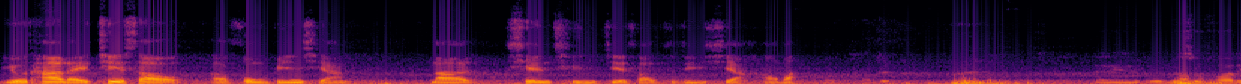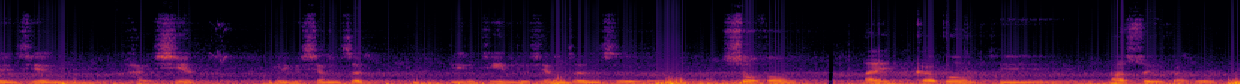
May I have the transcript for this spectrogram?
由他来介绍啊，丰滨乡。那先请介绍自己一下，好吗？哦，好的。嗯，我们是花莲县海线那个乡镇，邻近的乡镇是寿丰。哎，加工是阿水加工，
